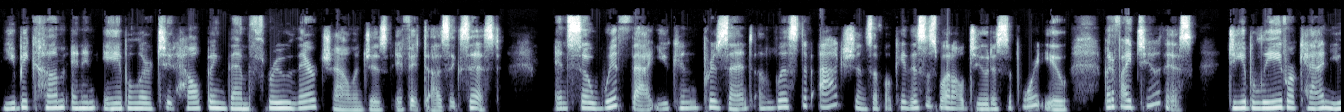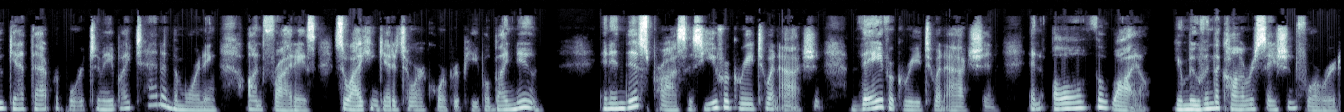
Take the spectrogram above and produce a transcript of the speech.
You become an enabler to helping them through their challenges if it does exist. And so with that, you can present a list of actions of, okay, this is what I'll do to support you. But if I do this, do you believe or can you get that report to me by 10 in the morning on Fridays so I can get it to our corporate people by noon? And in this process, you've agreed to an action. They've agreed to an action. And all the while, you're moving the conversation forward.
